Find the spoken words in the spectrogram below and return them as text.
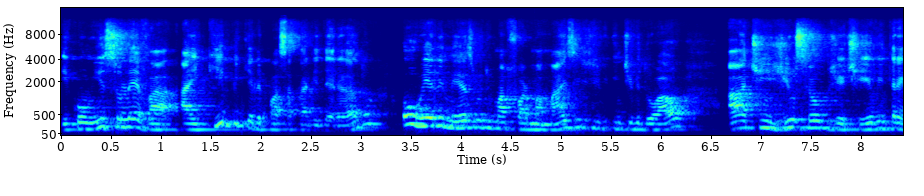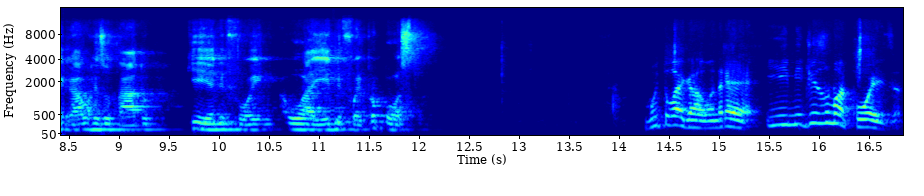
e com isso levar a equipe que ele possa estar liderando ou ele mesmo de uma forma mais individual a atingir o seu objetivo, entregar o resultado que ele foi ou a ele foi proposto. Muito legal, André. E me diz uma coisa:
